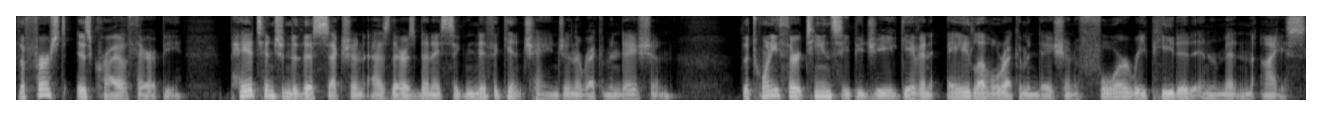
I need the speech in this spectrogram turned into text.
The first is cryotherapy. Pay attention to this section as there has been a significant change in the recommendation. The 2013 CPG gave an A level recommendation for repeated intermittent ice,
